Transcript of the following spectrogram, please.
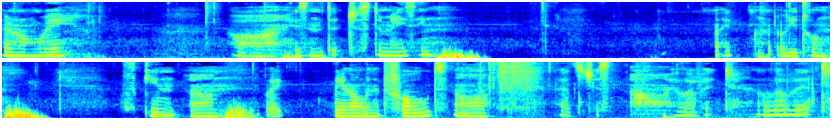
The wrong way. Oh isn't it just amazing? Like little skin um like you know when it folds. Oh that's just oh i love it. I love it.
